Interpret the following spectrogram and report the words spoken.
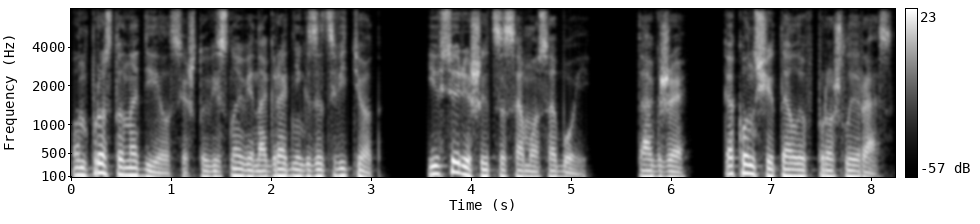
он просто надеялся, что весной виноградник зацветет, и все решится само собой. Так же, как он считал и в прошлый раз.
